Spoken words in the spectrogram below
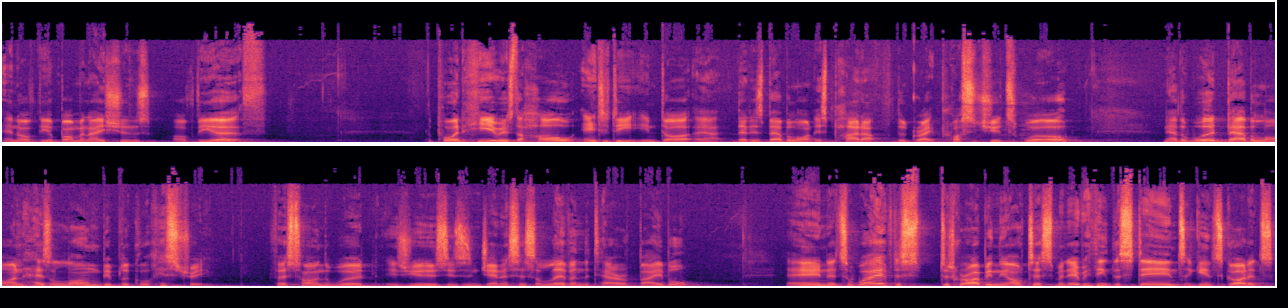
and of the abominations of the earth. The point here is the whole entity in, uh, that is Babylon is part of the great prostitutes world. Now, the word Babylon has a long biblical history. First time the word is used is in Genesis 11, the Tower of Babel. And it's a way of des- describing the Old Testament everything that stands against God. It's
